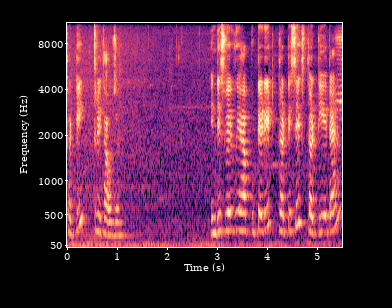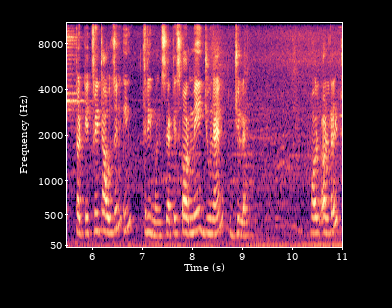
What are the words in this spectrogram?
33,000. In this way we have put it 36, 38 and 33,000 in 3 months that is for May, June and July. All, all right.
